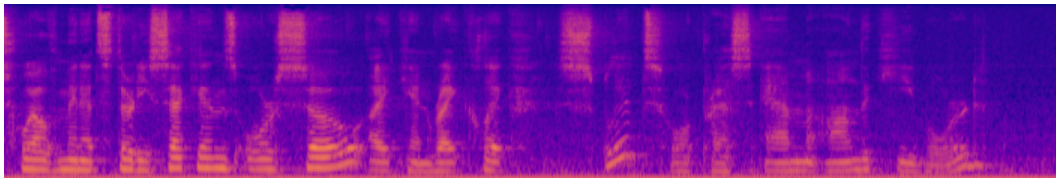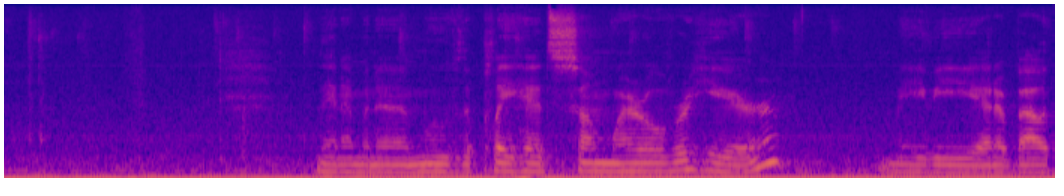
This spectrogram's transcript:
12 minutes 30 seconds or so, I can right click split or press M on the keyboard. Then I'm going to move the playhead somewhere over here, maybe at about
